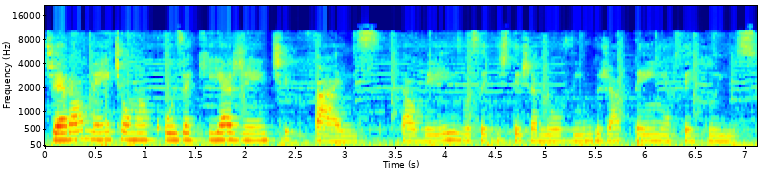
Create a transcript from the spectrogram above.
Geralmente é uma coisa que a gente faz. Talvez você que esteja me ouvindo já tenha feito isso.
